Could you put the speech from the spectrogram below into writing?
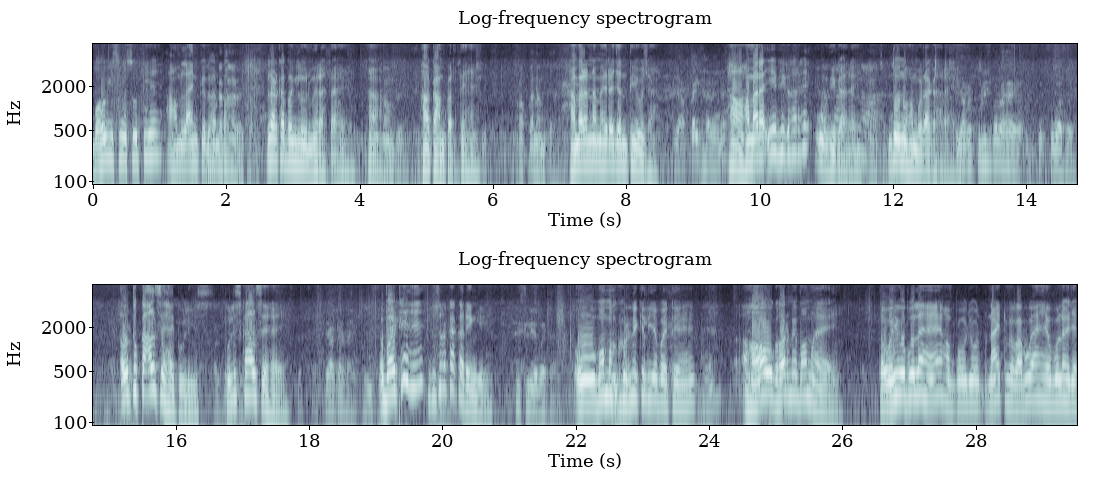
बहू इसमें सोती है हम लाइन के घर लड़का बेंगलुरु में रहता है। हाँ। हाँ काम करते हैं। आपका नाम क्या है? हमारा नाम है रजंती ओझा। ये आपका ही घर है ना? हाँ हमारा ये भी घर है वो भी घर है। दोनों हमारा घर है। यहाँ पे पुलिस वाला है सुबह से? और तो काल से है पुलिस। पुलिस काल से है। क्या कर रहा है बैठे हैं दूसरा क्या करेंगे? किस लिए बैठा है? वो बम घूरने के लिए बैठे हैं। हाँ वो घर में बम है। तो वही वो बोले हैं हमको जो नाइट में बाबू आए हैं वो बोले हैं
